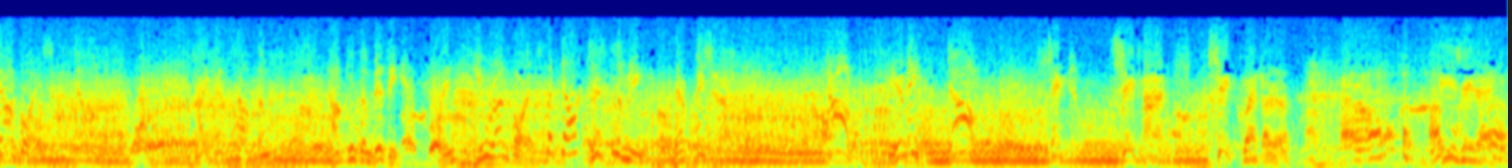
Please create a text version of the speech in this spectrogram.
Down, boys. Down. I can't stop them. I'll keep them busy. Then you run for it. But, Doctor... Listen to me. They're vicious. Down. You hear me? Down. Sit. Sit, Hans. Sit, Gretel. Easy, then.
